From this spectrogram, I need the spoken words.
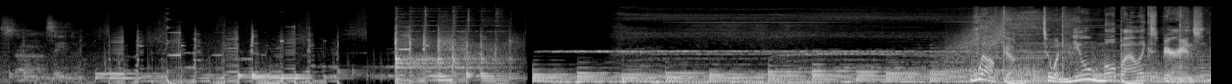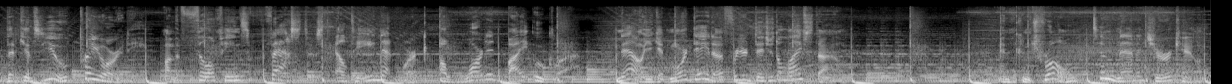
sa, sa. To a new mobile experience that gives you priority on the Philippines' fastest LTE network awarded by Ookla. Now you get more data for your digital lifestyle and control to manage your account.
